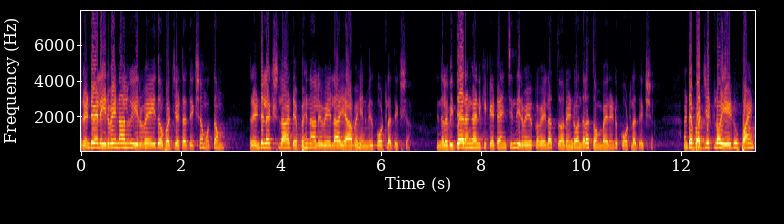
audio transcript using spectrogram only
రెండు వేల ఇరవై నాలుగు ఇరవై ఐదో బడ్జెట్ అధ్యక్ష మొత్తం రెండు లక్షల డెబ్బై నాలుగు వేల యాభై ఎనిమిది కోట్ల అధ్యక్ష. ఇందులో విద్యారంగానికి కేటాయించింది ఇరవై ఒక్క వేల తొ- రెండు వందల తొంభై రెండు కోట్ల అధ్యక్ష. అంటే బడ్జెట్లో ఏడు పాయింట్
